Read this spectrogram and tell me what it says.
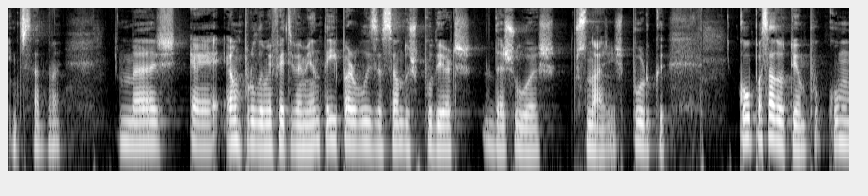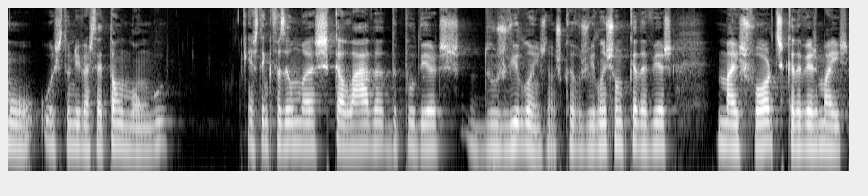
interessante, não é? Mas é, é um problema, efetivamente, a hiperbolização dos poderes das suas personagens, porque com o passar do tempo, como este universo é tão longo, eles têm que fazer uma escalada de poderes dos vilões. Não? Os vilões são cada vez mais fortes, cada vez mais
